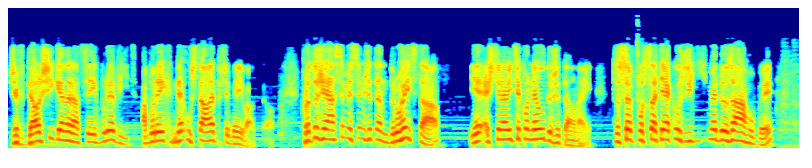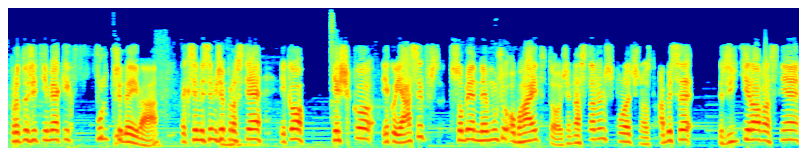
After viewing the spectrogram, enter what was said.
že v další generaci jich bude víc a bude jich neustále přibývat. Jo. Protože já si myslím, že ten druhý stav, je ještě navíc jako neudržitelný. To se v podstatě jako řídíme do záhuby, protože tím, jak jich furt přibývá, tak si myslím, že prostě jako těžko, jako já si v sobě nemůžu obhájit to, že nastavím společnost, aby se řítila vlastně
